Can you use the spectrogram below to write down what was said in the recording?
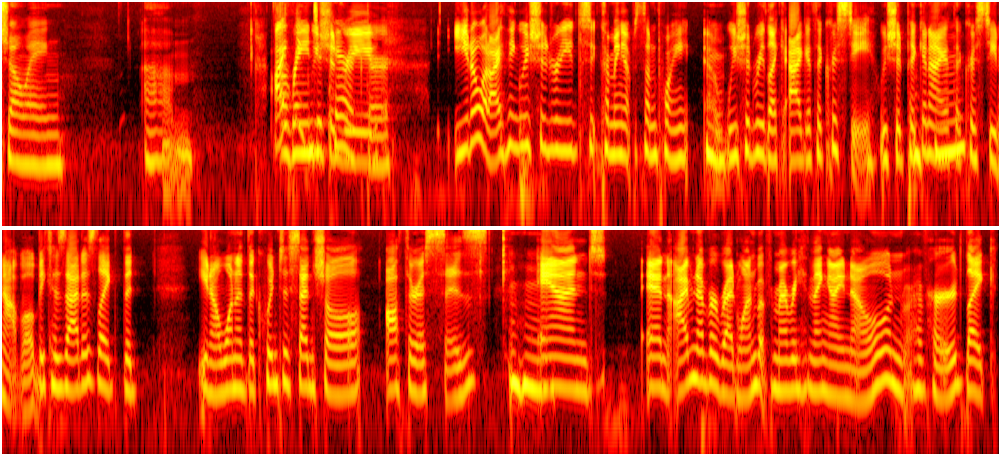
showing um, I a range of should read- character. You know what I think we should read coming up at some point? Uh, Hmm. we should read like Agatha Christie. We should pick an Mm-hmm. Agatha Christie novel because that is like the, you know, one of the quintessential authoresses. Mm-hmm. And and I've never read one, but from everything I know and have heard, like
